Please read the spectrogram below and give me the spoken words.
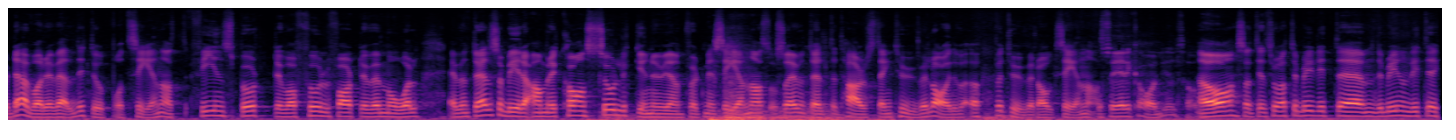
För där var det väldigt uppåt senast. Fin spurt, det var full fart över mål. Eventuellt så blir det amerikansk sulky nu jämfört med senast och så eventuellt ett halvstängt huvudlag. Det var öppet huvudlag senast. Och så Erik Adielsson. Ja, så att jag tror att det blir lite, det blir nog lite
